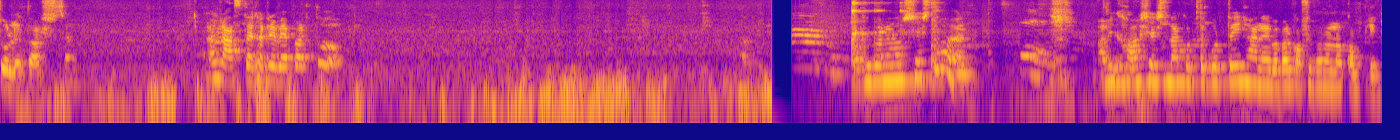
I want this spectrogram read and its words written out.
চলে তো আসছেন। আর রাস্তাঘাটের ব্যাপার তো। কফি বানানো শেষ তোমার? আমি খাওয়া শেষ না করতে করতেই হানের বাবার কফি বানানো কমপ্লিট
